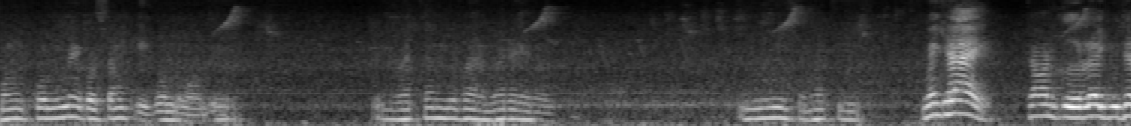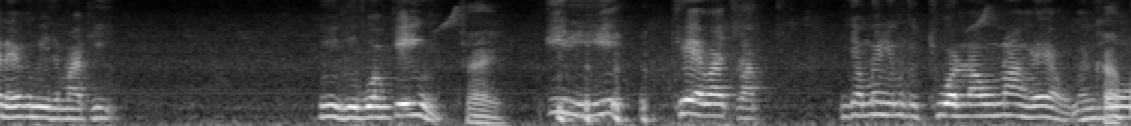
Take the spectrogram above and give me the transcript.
บางคนไม่ก็สังเกตคนออกด้วยเป็นว่าท่านอยู่บ้านไม่ได้หรอกมีสมาธิไม่ใช่ ถ้ามันเกิดแล้วอยู่ที่ไหนก็มีสมาธินี่คือความจริง ใช่อีหลีแค่ว่าหลับยังไม่นี้มันก็ชวนเรานั่งแล้ว มันครับพอ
